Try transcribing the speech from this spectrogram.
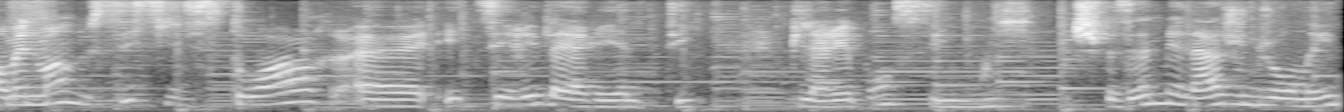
On me demande aussi si l'histoire euh, est tirée de la réalité. Puis la réponse, c'est oui. Je faisais le ménage une journée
